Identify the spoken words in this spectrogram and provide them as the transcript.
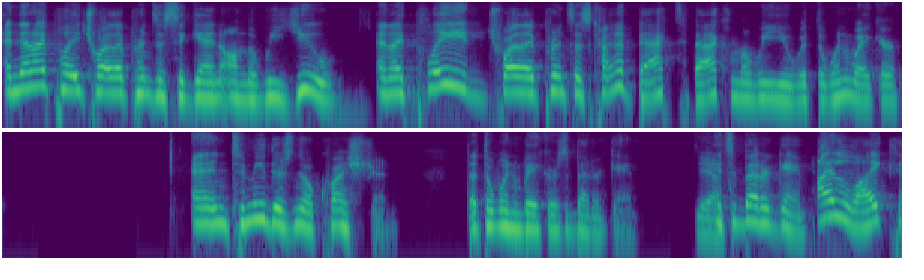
And then I played Twilight Princess again on the Wii U. And I played Twilight Princess kind of back to back on the Wii U with the Wind Waker. And to me, there's no question that the Wind Waker is a better game. Yeah. It's a better game. I like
